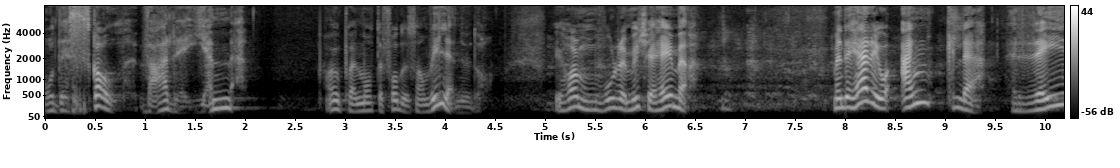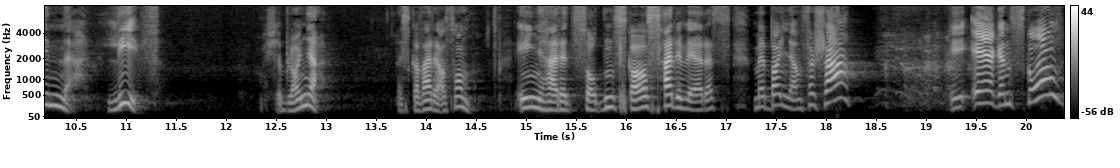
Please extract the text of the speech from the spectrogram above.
Og det skal være hjemme. Han har jo på en måte fått det som han ville nå, da. Vi har vært mye hjemme. Men det her er jo enkle, rene liv. Ikke blande. Det skal være sånn. Innherredsodden skal serveres med ballene for seg i egen skål.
